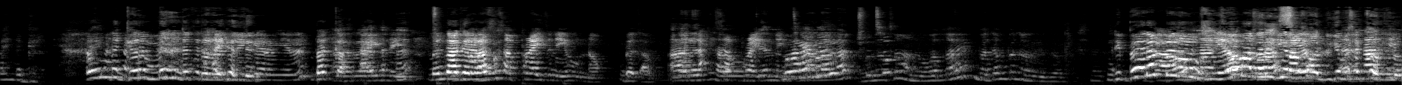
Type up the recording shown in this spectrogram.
አይነገርም አይነገርም ምን እንደተደረገልን በቃ መናገር ራሱ surprise ነው የሆንነው። በጣም surprise ነው። በደንብ ነው የ mother እየራሱ አሉ እየመሰከሩ ነው።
